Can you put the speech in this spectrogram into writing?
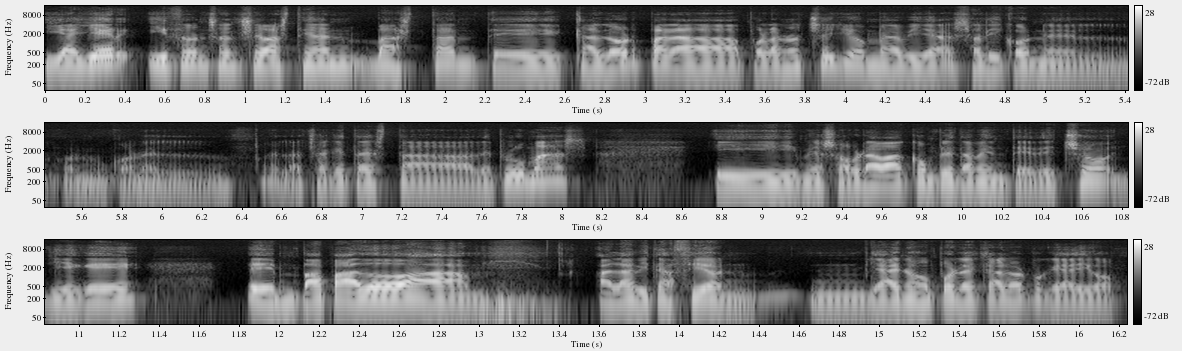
Y ayer hizo en San Sebastián bastante calor para por la noche. Yo me había salí con el con, el, la chaqueta esta de plumas y me sobraba completamente. De hecho, llegué empapado a, la habitación. Ya no por el calor, porque ya digo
